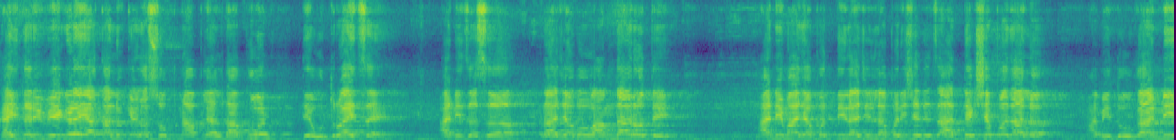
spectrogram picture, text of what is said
काहीतरी वेगळं या तालुक्याला स्वप्न आपल्याला दाखवून ते उतरवायचं आहे आणि जसं राजाभाऊ आमदार होते आणि माझ्या पत्नीला जिल्हा परिषदेचं अध्यक्षपद आलं आम्ही दोघांनी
